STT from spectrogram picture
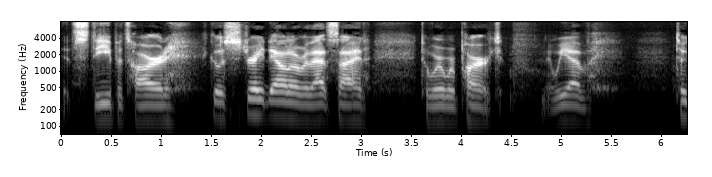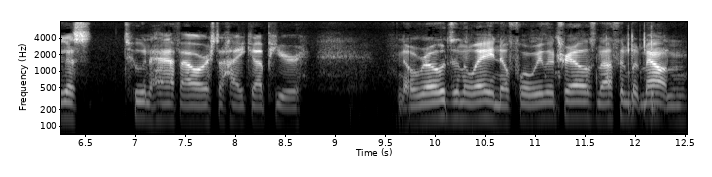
It's steep, it's hard. It goes straight down over that side to where we're parked. And we have, took us two and a half hours to hike up here. No roads in the way, no four-wheeler trails, nothing but mountain,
